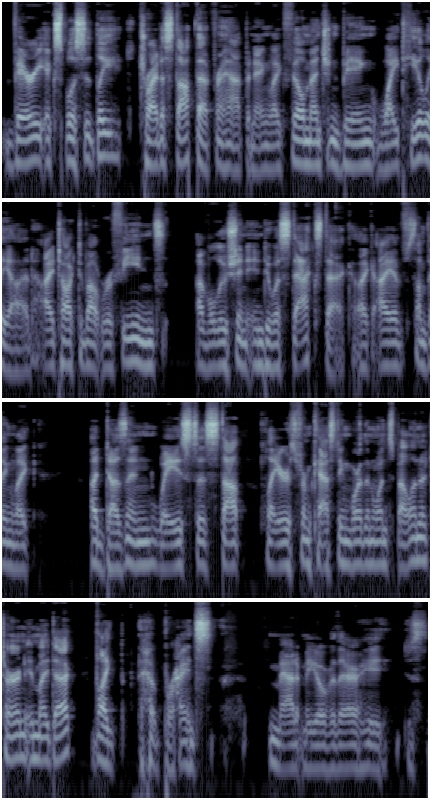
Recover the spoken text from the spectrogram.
very explicitly to try to stop that from happening. Like Phil mentioned being white Heliod. I talked about Raffine's evolution into a stack stack. Like I have something like a dozen ways to stop players from casting more than one spell in a turn in my deck. Like Brian's mad at me over there. He just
